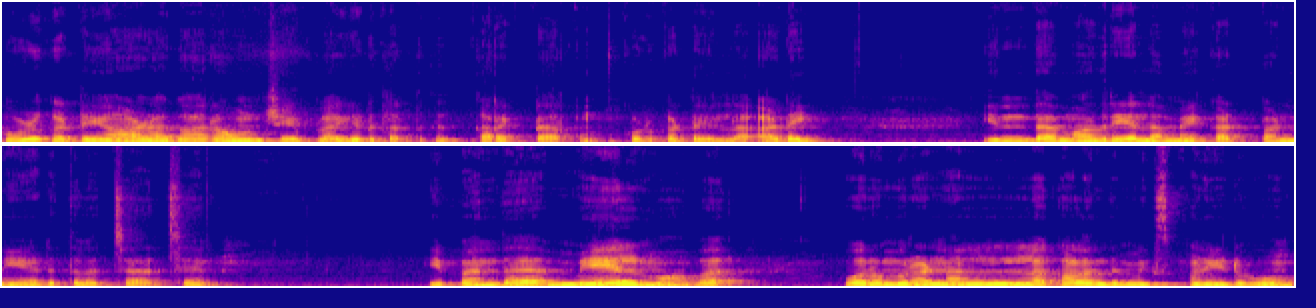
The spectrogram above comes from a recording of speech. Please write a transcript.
கொழுக்கட்டையும் அழகாக ரவுண்ட் ஷேப்பில் எடுக்கிறதுக்கு கரெக்டாக இருக்கும். கொழுக்கட்டையில் அடை. இந்த மாதிரி எல்லாமே கட் பண்ணி எடுத்து வச்சாச்சு. இப்போ இந்த மேல் மாவை ஒரு முறை நல்லா கலந்து மிக்ஸ் பண்ணிவிடுவோம்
